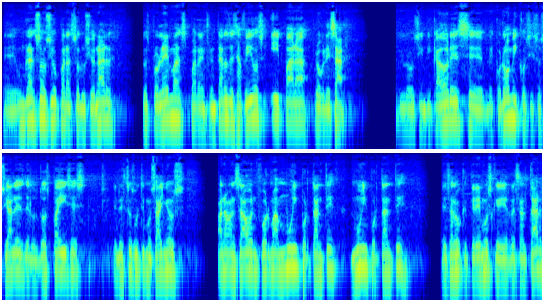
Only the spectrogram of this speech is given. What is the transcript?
eh, un gran socio para solucionar los problemas, para enfrentar los desafíos y para progresar los indicadores eh, económicos y sociales de los dos países en estos últimos años han avanzado en forma muy importante, muy importante. Es algo que tenemos que resaltar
